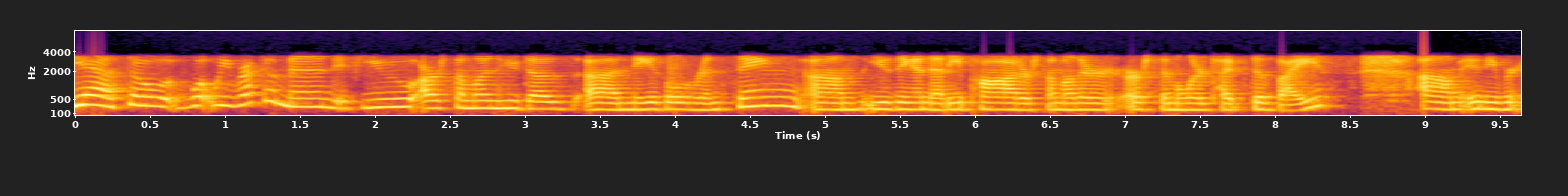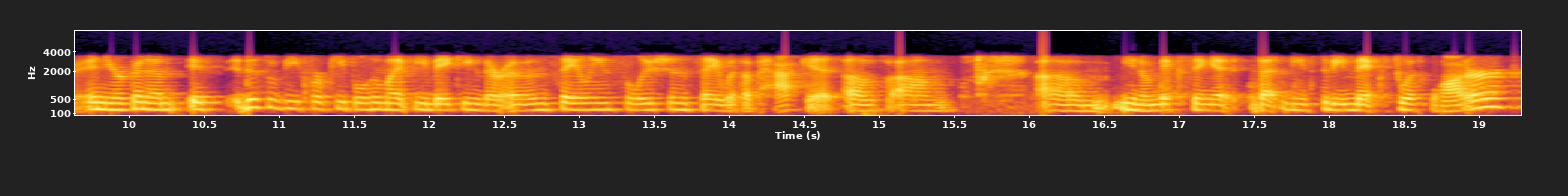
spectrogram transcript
Yeah, so what we recommend if you are someone who does uh, nasal rinsing um, using a neti pot or some other or similar type device, um, and, you, and you're going to, if this would be for people who might be making their own saline solution, say with a packet of, um, um, you know, mixing it that needs to be mixed with water.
